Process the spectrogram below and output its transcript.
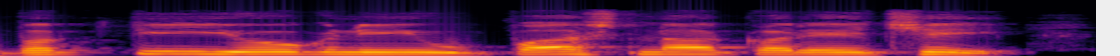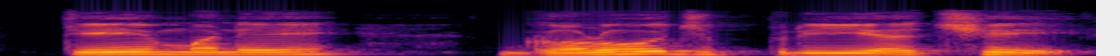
ભક્તિ યોગની ઉપાસના કરે છે, તે મને ઘણો જ પ્રિય છે.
